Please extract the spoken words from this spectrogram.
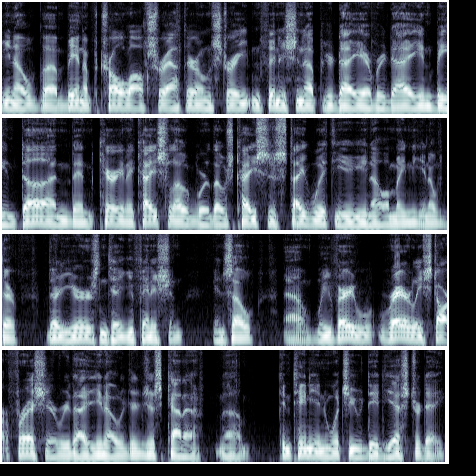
you know, uh, being a patrol officer out there on the street and finishing up your day every day and being done than carrying a caseload where those cases stay with you. You know, I mean, you know, they're they're yours until you finish them, and so uh, we very rarely start fresh every day. You know, you're just kind of uh, continuing what you did yesterday.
